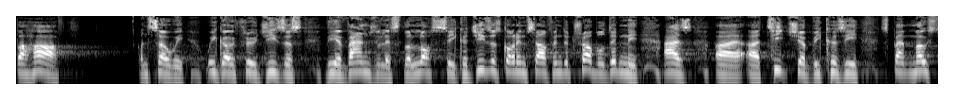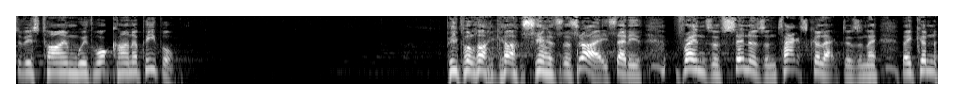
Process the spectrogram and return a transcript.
behalf. And so we, we go through Jesus, the evangelist, the lost seeker. Jesus got himself into trouble, didn't he, as a, a teacher because he spent most of his time with what kind of people? People like us, yes, that's right. He said he's friends of sinners and tax collectors and they, they can,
